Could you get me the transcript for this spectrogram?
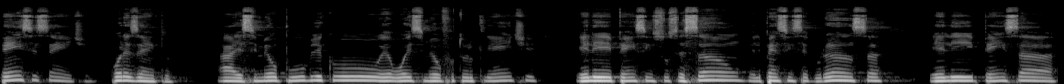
pensa e sente. Por exemplo, ah, esse meu público ou esse meu futuro cliente ele pensa em sucessão, ele pensa em segurança, ele pensa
